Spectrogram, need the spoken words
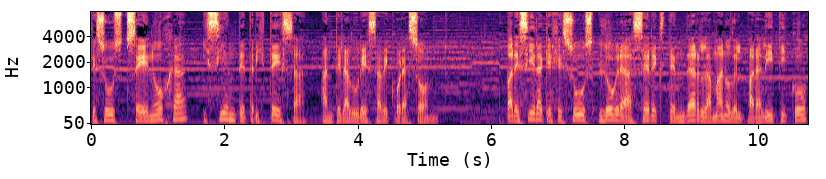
Jesús se enoja y siente tristeza ante la dureza de corazón. Pareciera que Jesús logra hacer extender la mano del paralítico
